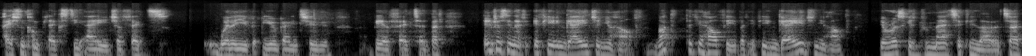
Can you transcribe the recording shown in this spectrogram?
patient complexity age affects whether you, you're going to be affected. But interesting that if you engage in your health, not that you're healthy, but if you engage in your health, your risk is dramatically lowered. So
